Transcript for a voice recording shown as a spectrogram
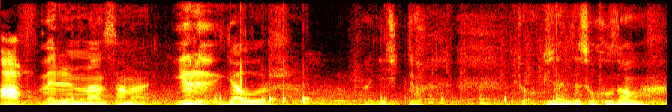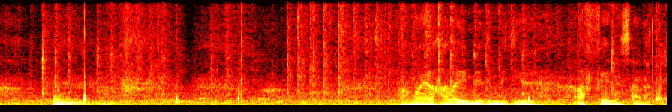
Aferin lan sana. Yürü gavur. Ha, geciktim. Çok güzel de sokuldu ama. Ama yakalayayım dedim videoyu. Aferin sana kuş.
